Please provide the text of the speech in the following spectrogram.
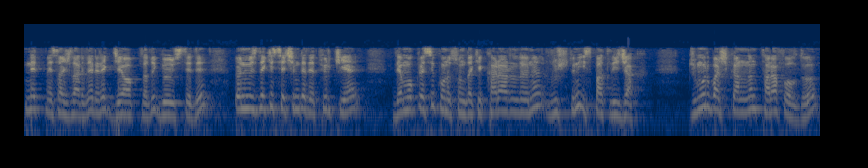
net mesajlar vererek cevapladı, göğüsledi. Önümüzdeki seçimde de Türkiye demokrasi konusundaki kararlılığını, rüştünü ispatlayacak. Cumhurbaşkanının taraf olduğu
